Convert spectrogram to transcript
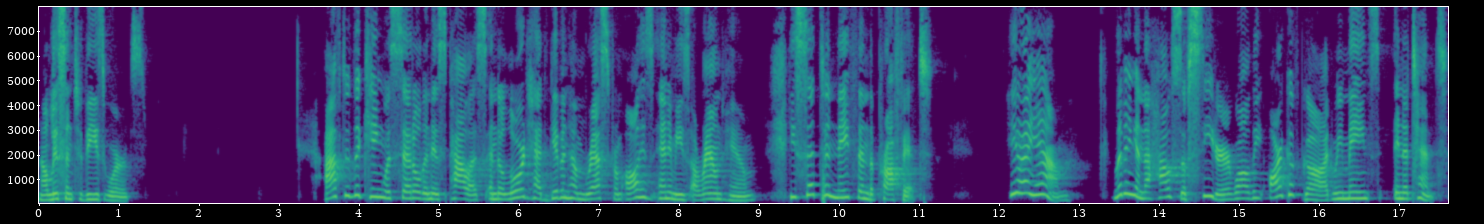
Now listen to these words. After the king was settled in his palace and the Lord had given him rest from all his enemies around him, he said to Nathan the prophet, Here I am, living in the house of cedar while the ark of God remains in a tent.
